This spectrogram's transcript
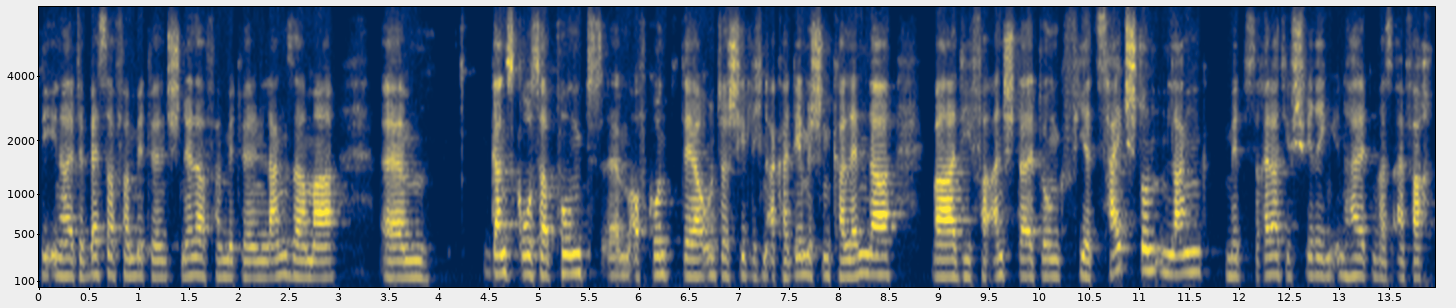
die Inhalte besser vermitteln, schneller vermitteln, langsamer. Ähm, ganz großer Punkt, ähm, aufgrund der unterschiedlichen akademischen Kalender war die Veranstaltung vier Zeitstunden lang mit relativ schwierigen Inhalten, was einfach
